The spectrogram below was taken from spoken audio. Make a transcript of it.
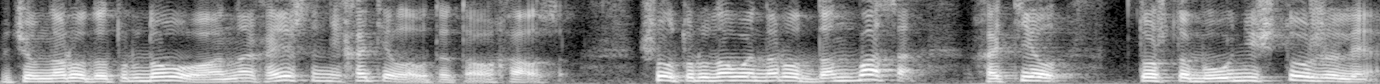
причем народа трудового, она, конечно, не хотела вот этого хаоса. Что трудовой народ Донбасса хотел то, чтобы уничтожили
